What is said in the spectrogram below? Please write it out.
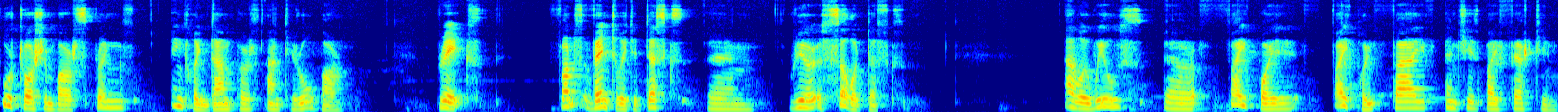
4 torsion bar springs, incline dampers, anti-roll bar. Brakes, front's ventilated discs, um, rear is solid discs. Alloy wheels are 5.5 inches by 13.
